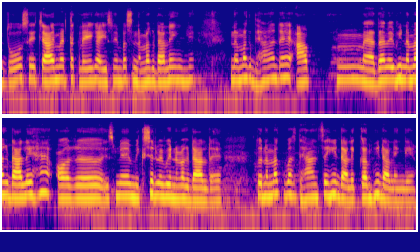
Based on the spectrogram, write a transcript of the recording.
दो से चार मिनट तक लगेगा, इसमें बस नमक डालेंगे। नमक ध्यान रहे, आप मैदा में भी नमक डाले हैं और इसमें मिक्सर में भी नमक डाल रहे हैं। तो नमक बस ध्यान से ही डालें, कम ही डालेंगे।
